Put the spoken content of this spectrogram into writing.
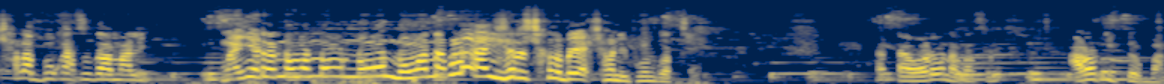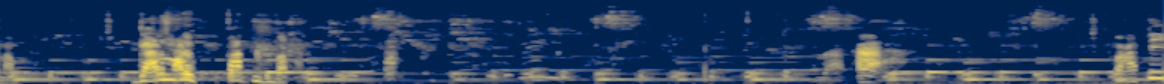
শালা বোকা চোদা মালিক। মাইয়াটা নমান নমান নমান না পারে আইসারে শালা একসাথে ফোন করছে। আর টাওয়ারও না পাচ্ছে আরও টিকটক বানাবো। গাল মারে পাতি হ্যাঁ পাতি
